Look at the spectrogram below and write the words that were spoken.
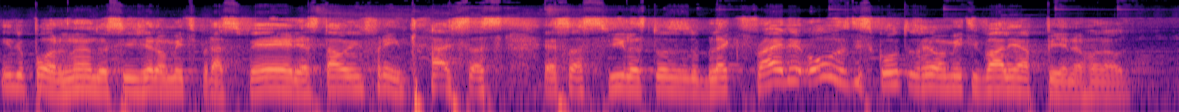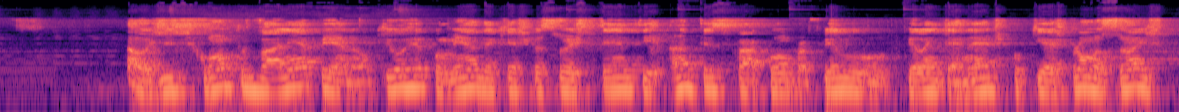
indo por Orlando, assim, geralmente para as férias, tal, enfrentar essas, essas filas todas do Black Friday? Ou os descontos realmente valem a pena, Ronaldo? Não, os descontos valem a pena. O que eu recomendo é que as pessoas tentem antecipar a compra pelo, pela internet, porque as promoções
